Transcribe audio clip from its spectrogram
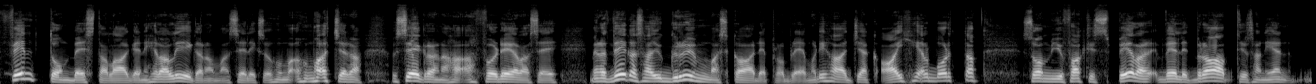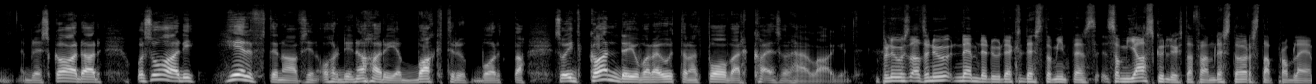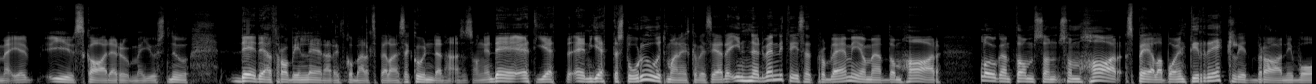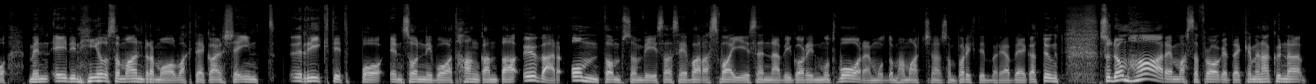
15 bästa lagen i hela ligan om man ser liksom hur, hur matcherna och segrarna har fördelat sig. Men att Vegas har ju grymma skadeproblem och de har Jack Eichel borta som ju faktiskt spelar väldigt bra tills han igen blev skadad. Och så har de hälften av sin ordinarie backtrupp borta. Så inte kan det ju vara utan att påverka en sån här lag. Inte. Plus, alltså nu nämnde du dessutom inte ens, som jag skulle lyfta fram, det största problemet i, i skaderummet just nu. Det är det att Robin Lehner inte kommer att spela en sekund den här säsongen. Det är ett jätte, en jättestor utmaning, ska vi säga. Det är inte nödvändigtvis ett problem i och med att de har Logan Thompson som har spelat på en tillräckligt bra nivå, men Aiden Hill som andra målvakt är kanske inte riktigt på en sån nivå att han kan ta över om Thompson visar sig vara svajig sen när vi går in mot våren, mot de här matcherna som på riktigt börjar väga tungt. Så de har en massa frågetecken, men har kunnat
